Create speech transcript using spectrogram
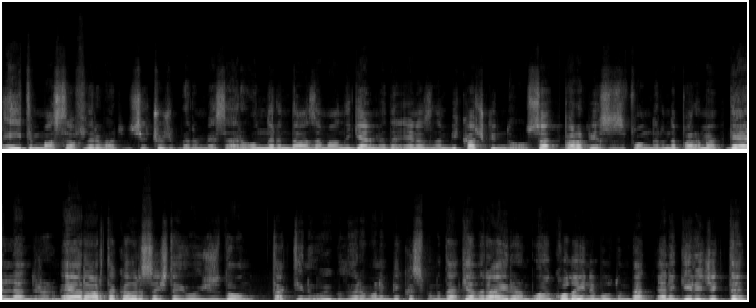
eğitim masrafları var. işte çocukların vesaire. Onların daha zamanı gelmeden en azından birkaç günde olsa para piyasası fonlarında paramı değerlendiriyorum. Eğer arta kalırsa işte o %10 taktiğini uyguluyorum. Onun bir kısmını da kenara ayırıyorum. Onun kolayını buldum ben. Yani gelecekte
